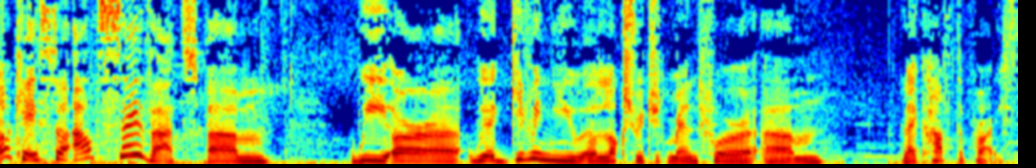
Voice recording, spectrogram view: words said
Okay, so I'll say that um, we are we are giving you a luxury treatment for um, like half the price.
